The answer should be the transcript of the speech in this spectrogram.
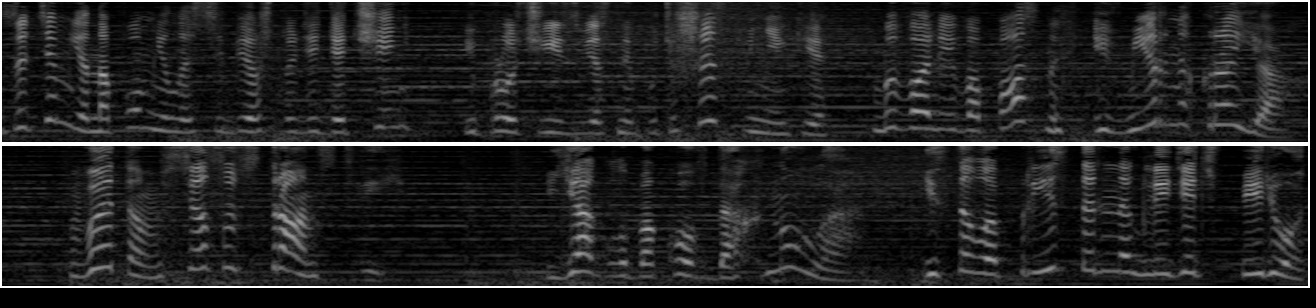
Затем я напомнила себе, что дядя Чень и прочие известные путешественники бывали и в опасных, и в мирных краях. В этом вся суть странствий. Я глубоко вдохнула и стала пристально глядеть вперед,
